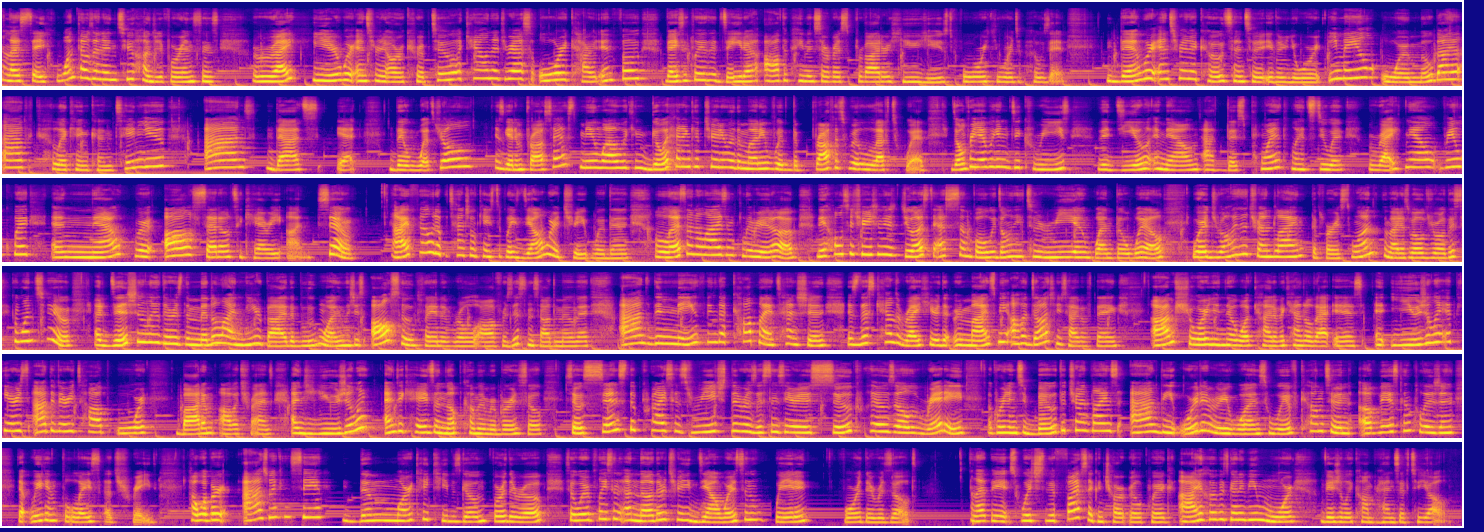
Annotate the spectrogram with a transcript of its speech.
Let's say 1,200 for instance. Right here, we're entering our crypto account address or card info, basically the data of the payment service provider you used for your deposit. Then we're entering a code sent to either your email or mobile app, clicking continue, and that's it. The withdrawal is getting processed. Meanwhile, we can go ahead and keep trading with the money with the profits we're left with. Don't forget we can decrease the deal amount at this point. Let's do it right now real quick. And now we're all settled to carry on. So I found a potential case to place downward trade within. Let's analyze and clear it up. The whole situation is just as simple. We don't need to reinvent the wheel. We're drawing a trend line, the first one. We might as well draw the second one too. Additionally, there is the middle line nearby, the blue one, which is also playing a role of resistance at the moment. And the main thing that caught my attention is this candle right here that reminds me of a doji type of thing. I'm sure you know what kind of a candle that is. It usually appears at the very top or bottom of a trend and usually indicates an upcoming reversal. So since the price has reached the resistance area so close already, according to both the trend lines and the ordinary ones, we've come to an obvious conclusion that we can place a trade. However, as we can see, the market keeps going further up. So we're placing another trade downwards and waiting for the result. Let me switch to the 5 second chart real quick. I hope it's going to be more visually comprehensive to y'all.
